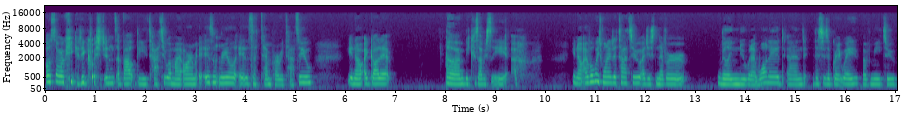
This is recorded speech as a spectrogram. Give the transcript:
Also, I keep getting questions about the tattoo on my arm. It isn't real, it is a temporary tattoo. You know, I got it um, because obviously you know, I've always wanted a tattoo, I just never really knew what I wanted, and this is a great way of me to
